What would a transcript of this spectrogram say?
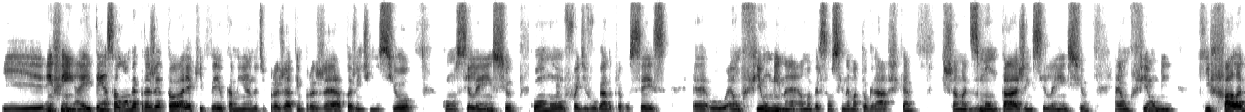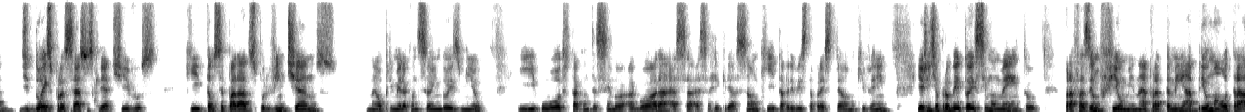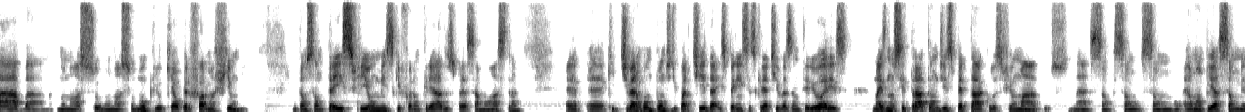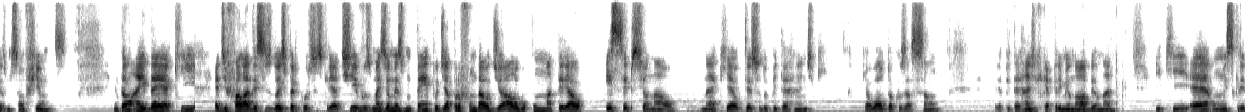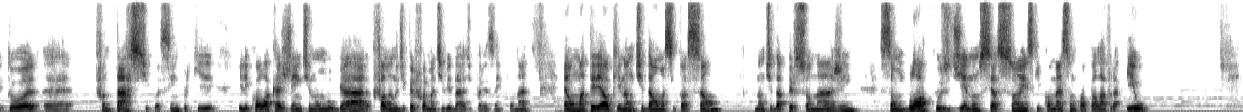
E, enfim, aí tem essa longa trajetória que veio caminhando de projeto em projeto. A gente iniciou com o Silêncio, como foi divulgado para vocês. É, o, é, um filme, né? É uma versão cinematográfica, chama Desmontagem Silêncio. É um filme que fala de dois processos criativos que estão separados por 20 anos. Né? O primeiro aconteceu em 2000 e o outro está acontecendo agora, essa, essa recriação que está prevista para estrear no que vem. E a gente aproveitou esse momento para fazer um filme, né? para também abrir uma outra aba no nosso, no nosso núcleo, que é o Performa Filme. Então, são três filmes que foram criados para essa mostra, é, é, que tiveram como ponto de partida experiências criativas anteriores, mas não se tratam de espetáculos filmados, né? São, são, são, é uma ampliação mesmo, são filmes. Então, a ideia aqui é de falar desses dois percursos criativos, mas ao mesmo tempo de aprofundar o diálogo com um material excepcional, né? Que é o texto do Peter Handick, que é o Autoacusação. Peter Handick, que é prêmio Nobel, né? E que é um escritor é, fantástico, assim, porque ele coloca a gente num lugar, falando de performatividade, por exemplo, né? É um material que não te dá uma situação, não te dá personagem, são blocos de enunciações que começam com a palavra eu,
